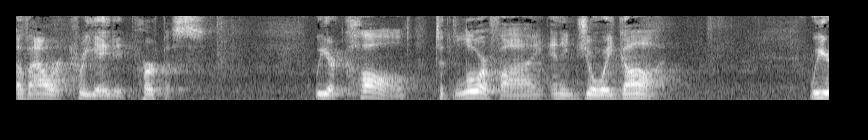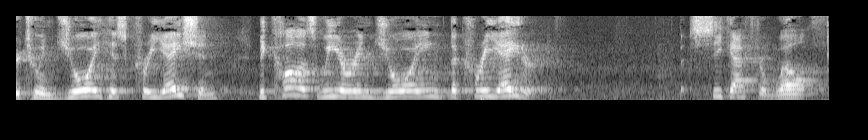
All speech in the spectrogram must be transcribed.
of our created purpose we are called to glorify and enjoy God. We are to enjoy His creation because we are enjoying the Creator. But seek after wealth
